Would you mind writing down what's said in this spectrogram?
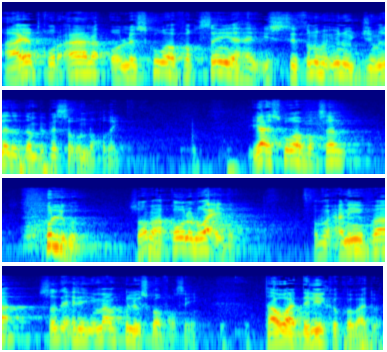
aayad qur'aana oo laysku waafaqsan yahay istinuhu inuu jumlada dambe besa u noqday. Yaa isku waafaqsan? Kulligood. Soo maha qowlan waaxidan abu xaniifa saddexdii imaam kulli isku waafaqsan taa waa daliilka koobaad wey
